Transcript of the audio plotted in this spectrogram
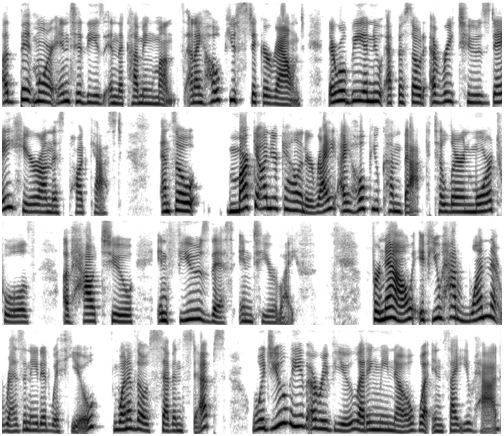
a bit more into these in the coming months. And I hope you stick around. There will be a new episode every Tuesday here on this podcast. And so mark it on your calendar, right? I hope you come back to learn more tools of how to infuse this into your life. For now, if you had one that resonated with you, one of those seven steps, would you leave a review letting me know what insight you had?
